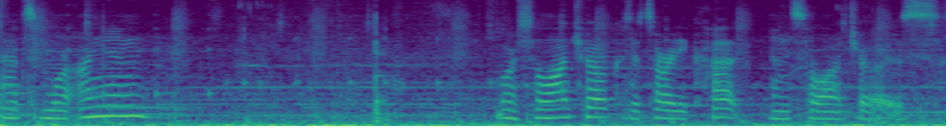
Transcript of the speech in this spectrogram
Add some more onion. More cilantro, because it's already cut, and cilantro is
